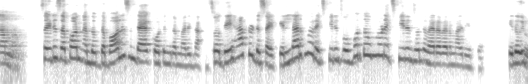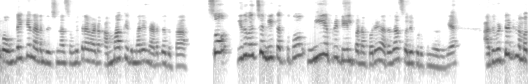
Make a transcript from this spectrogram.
ஆமா. சோ இட் இஸ் அப்பான் அந்த த பால் இஸ் இன் தேர் கோட்டுங்கிற மாதிரி தான் so they have to decide எல்லாருக்குமே ஒரு எக்ஸ்பீரியன்ஸ் ஒவ்வொருத்தவங்களோட எக்ஸ்பீரியன்ஸ் வந்து வேற வேற மாதிரி இருக்கும். இது இப்போ உங்களுக்கே நடந்துச்சுன்னா சுமித்ரா மேடம் அம்மாக்கு இது மாதிரி நடந்ததுப்பா? சோ இத வச்சு நீ கத்துக்கோ நீ எப்படி டீல் பண்ண போறியோ அதுதான் சொல்லி கொடுக்கணும் அது விட்டுட்டு நம்ம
